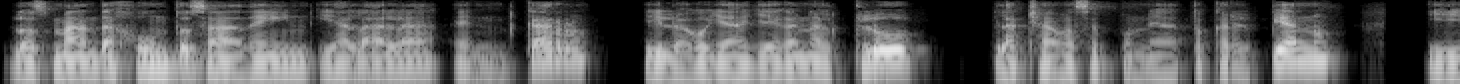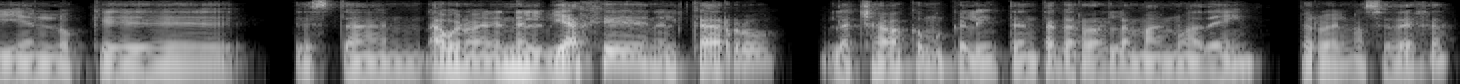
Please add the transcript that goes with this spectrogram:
los manda juntos a Dane y a Lala en carro y luego ya llegan al club, la chava se pone a tocar el piano y en lo que están, ah bueno, en el viaje en el carro, la chava como que le intenta agarrar la mano a Dane, pero él no se deja.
